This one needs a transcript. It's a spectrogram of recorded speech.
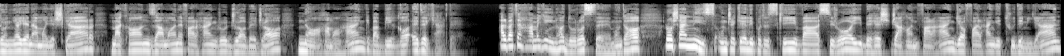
دنیای نمایشگر مکان زمان فرهنگ رو جابجا، ناهماهنگ و بیقاعده کرده. البته همه اینها درسته. منتها روشن نیست. اونچه که لیپوتسکی و سیروی بهش جهان فرهنگ یا فرهنگ توده میگن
